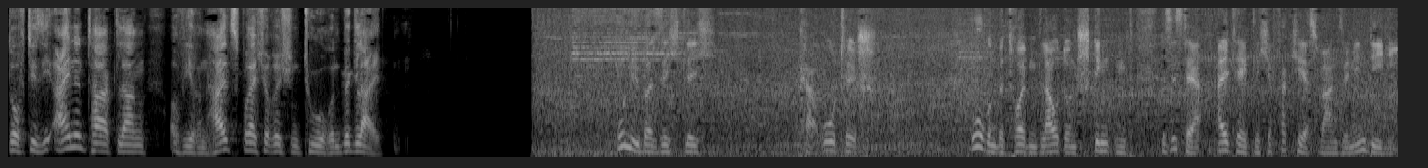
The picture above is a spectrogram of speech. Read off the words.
durfte sie einen Tag lang auf ihren halsbrecherischen Touren begleiten. Unübersichtlich, chaotisch, ohrenbetäubend laut und stinkend. Es ist der alltägliche Verkehrswahnsinn in Delhi.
